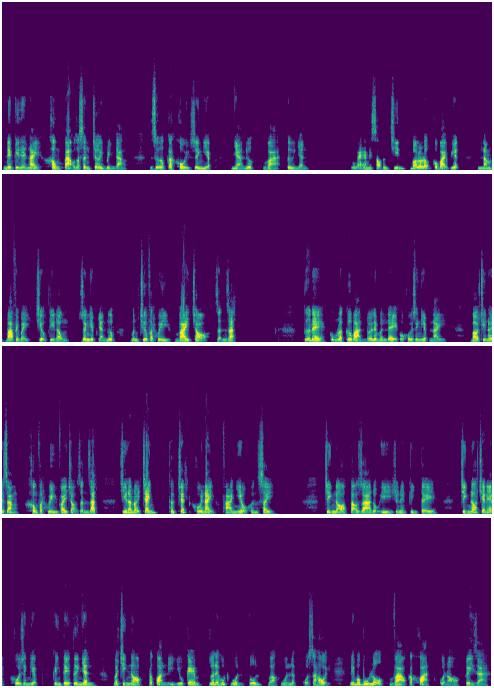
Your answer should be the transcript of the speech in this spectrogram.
Nền kinh tế này không tạo ra sân chơi bình đẳng giữa các khối doanh nghiệp, nhà nước và tư nhân. Vào ngày 26 tháng 9, báo Lao động có bài viết nắm 3,7 triệu tỷ đồng, doanh nghiệp nhà nước vẫn chưa phát huy vai trò dẫn dắt. Tựa đề cũng là cơ bản nói lên vấn đề của khối doanh nghiệp này. Báo chí nói rằng không phát huy vai trò dẫn dắt, chỉ là nói tránh, thực chất khối này phá nhiều hơn xây. Chính nó tạo ra độ ỉ cho nền kinh tế, chính nó chèn ép khối doanh nghiệp kinh tế tư nhân và chính nó đã quản lý yếu kém rồi lại hút nguồn vốn và nguồn lực của xã hội để mà bù lỗ vào các khoản của nó gây ra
